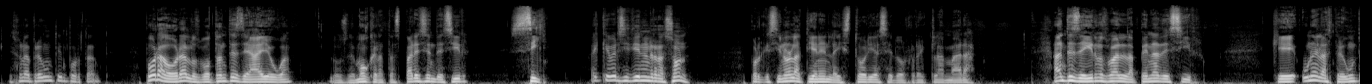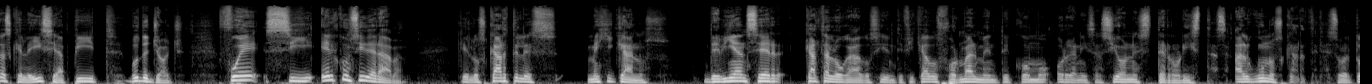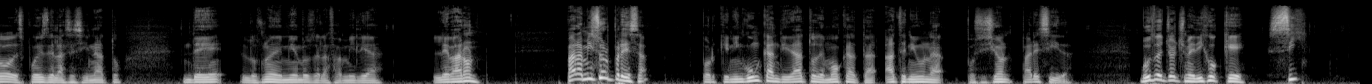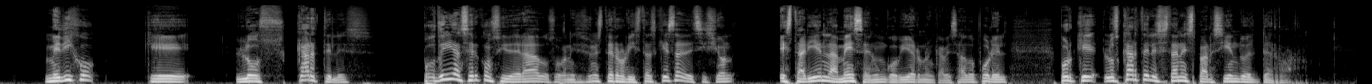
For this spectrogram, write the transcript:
Es una pregunta importante. Por ahora, los votantes de Iowa, los demócratas, parecen decir sí. Hay que ver si tienen razón, porque si no la tienen, la historia se los reclamará. Antes de irnos, vale la pena decir que una de las preguntas que le hice a Pete Buttigieg fue si él consideraba que los cárteles mexicanos debían ser catalogados, identificados formalmente como organizaciones terroristas, algunos cárteles, sobre todo después del asesinato de los nueve miembros de la familia Levarón. Para mi sorpresa, porque ningún candidato demócrata ha tenido una posición parecida, Buttigieg me dijo que sí. Me dijo que los cárteles podrían ser considerados organizaciones terroristas, que esa decisión estaría en la mesa en un gobierno encabezado por él, porque los cárteles están esparciendo el terror.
